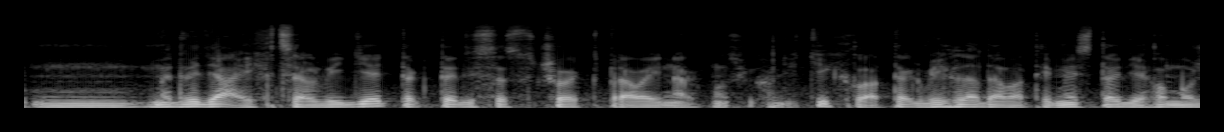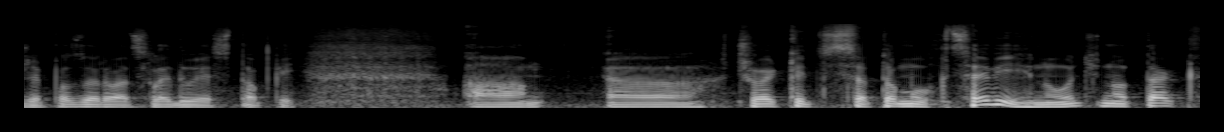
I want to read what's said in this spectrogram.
mm, medvedia aj chcel vidieť, tak tedy sa človek správa inak, musí chodiť ticho a tak vyhľadáva tie miesta, kde ho môže pozorovať, sleduje stopy. A e, človek, keď sa tomu chce vyhnúť, no tak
